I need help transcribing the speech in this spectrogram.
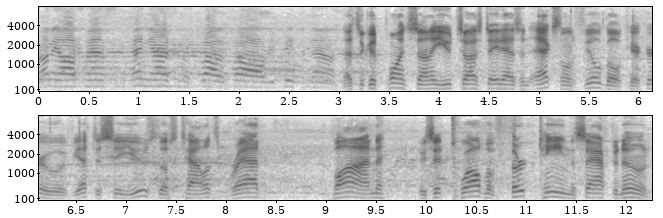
on the offense, 10 yards from the spot of foul. Repeat the down. That's a good point, Sonny. Utah State has an excellent field goal kicker who we've yet to see use those talents. Brad Bond, who's at 12 of 13 this afternoon.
